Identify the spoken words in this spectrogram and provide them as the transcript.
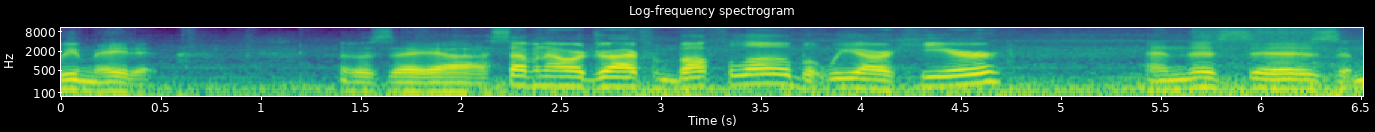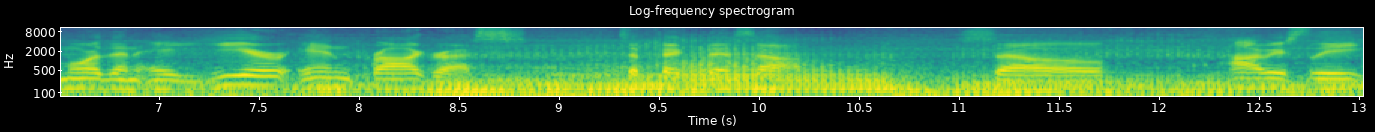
We made it. It was a uh, seven hour drive from Buffalo, but we are here and this is more than a year in progress to pick this up. So obviously,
